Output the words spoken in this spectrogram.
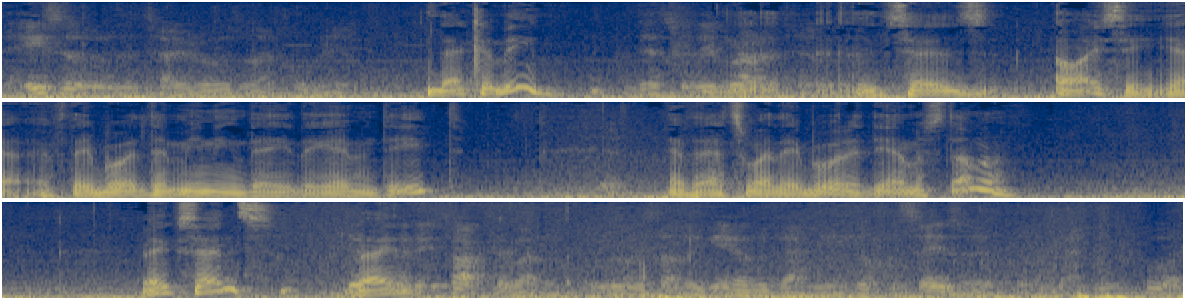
The Esav of the Torah was machorim. That could be. That's what they brought it to. It says, oh, I see. Yeah, if they brought it, meaning they, they gave him to eat. Yeah. If that's why they brought it, yeah, mustama. Makes sense, That's right? They talked about it. We were telling the other guy the Cheseza, the guy before.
